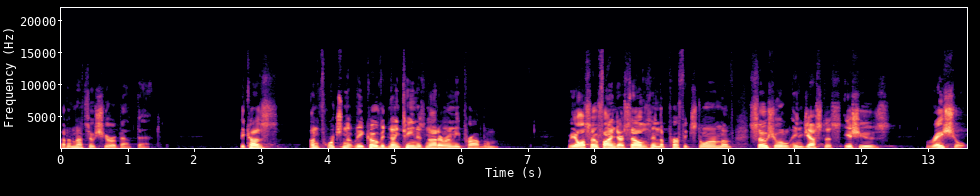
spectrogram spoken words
But I'm not so sure about that. Because unfortunately, COVID 19 is not our only problem. We also find ourselves in the perfect storm of social injustice issues, racial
